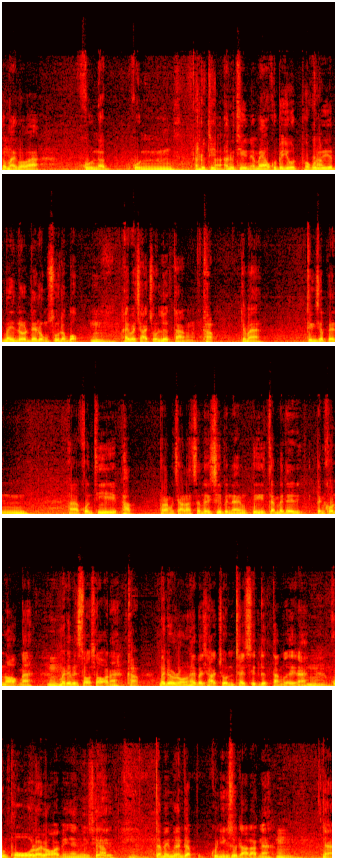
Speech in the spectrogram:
ก็หมายความว่าคุณอคุณอนุทินอนุทินเนี่ยไม่เอาคุณประยุทธ์เพราะคุณครับประยุทธ์ไม่ได้ลงสู่ระบบอืมให้ประชาชนเลือกตั้งครับใช่ไหมถึงจะเป็นอ่าคนที่พัก พลังประชารัฐเสนอชื่อเป็นนายกรัฐมนตรี แต่ไม่ได้เป็นคนนอกนะอืมไม่ได้เป็นสสนะครับ ไม่ได้ลงให้ประชาชนใช้สิทธิ์เลือกตั้งเลยนะอืมคุณโผล่ลอยๆไม่งั้นเฉครับยอืมๆแต่ไม่เหมือนกับคุณหญิงสุดารัตน์นะอืม นะ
